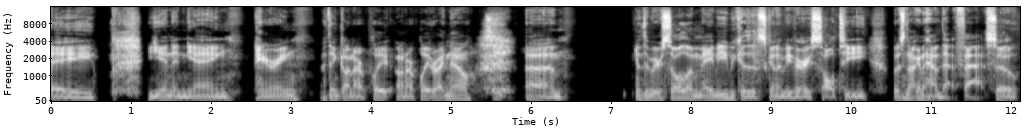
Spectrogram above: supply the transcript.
a yin and yang pairing. I think on our plate on our plate right now. Um, the bresaola, maybe because it's going to be very salty, but it's not going to have that fat. So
